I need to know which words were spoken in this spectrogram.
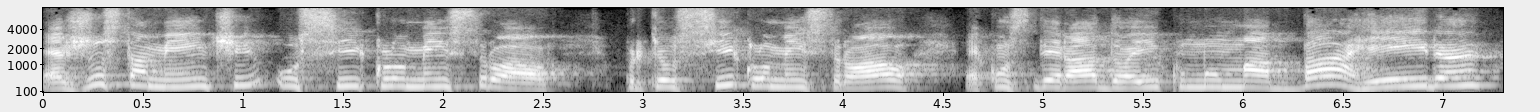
é justamente o ciclo menstrual, porque o ciclo menstrual é considerado aí como uma barreira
